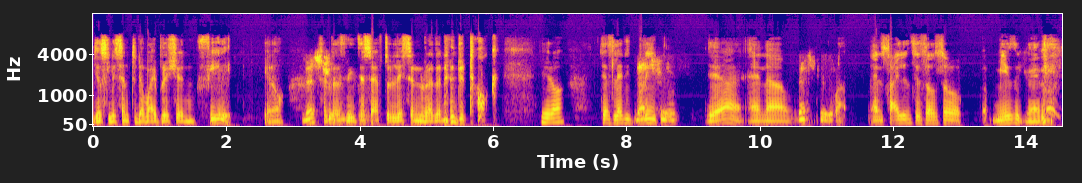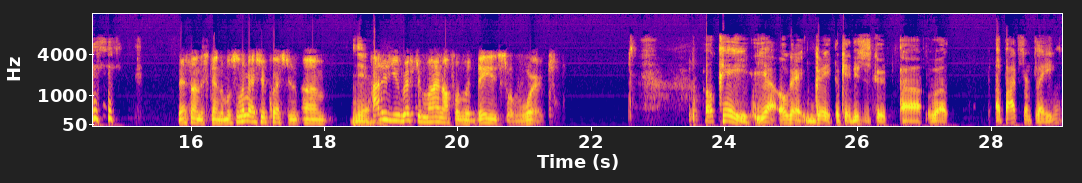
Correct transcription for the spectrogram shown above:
Just listen to the vibration, feel it. You know. That's Sometimes true. we just have to listen rather than to talk. You know, just let it That's breathe. True. Yeah, and uh, that's true. And silence is also music, man. that's understandable. So let me ask you a question. Um, yeah. How do you rest your mind off of a day's of work? Okay. Yeah. Okay. Great. Okay. This is good. Uh, well, apart from playing,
